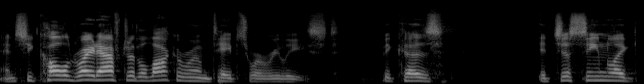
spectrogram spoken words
And she called right after the locker room tapes were released because it just seemed like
